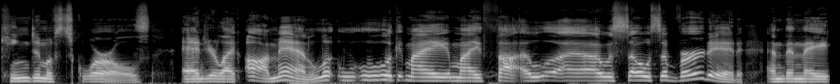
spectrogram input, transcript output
kingdom of squirrels and you're like, "Oh man, look look at my my thought. I was so subverted." And then they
